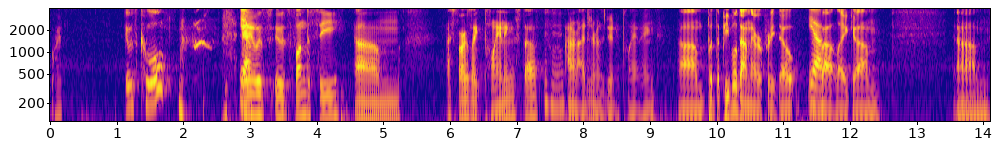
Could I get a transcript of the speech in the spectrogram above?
what? It was cool. Yeah. And it was it was fun to see. Um, as far as like planning stuff, Mhm. I don't know. I didn't really do any planning. Um, but the people down there were pretty dope. Yeah. About like um, um,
